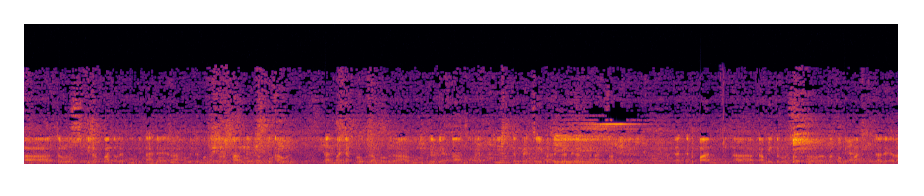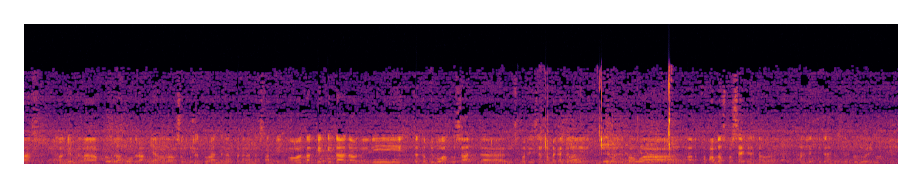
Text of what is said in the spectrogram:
uh, terus dilakukan oleh pemerintah daerah Kabupaten Bangka Selatan dari tahun ke tahun dan banyak program-program kegiatan intervensi berkaitan dengan stunting ini dan ke depan uh, kami terus uh, berkomitmen pemerintah daerah bagaimana program-program yang langsung bersentuhan dengan penanganan stunting. Oh, target kita tahun ini tetap di bawah pusat dan seperti saya sampaikan tadi di bawah 18 persen ya tahun target kita tahun 2025.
